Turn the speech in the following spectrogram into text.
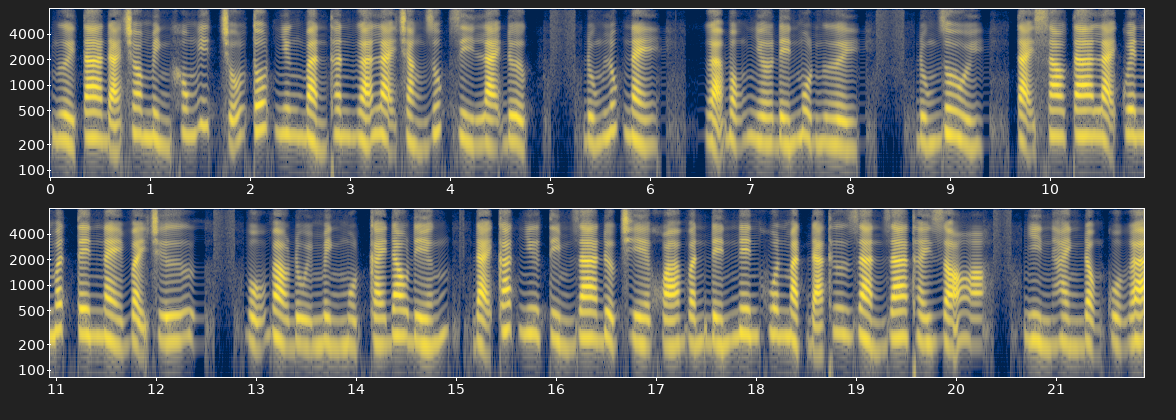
Người ta đã cho mình không ít chỗ tốt nhưng bản thân gã lại chẳng giúp gì lại được. Đúng lúc này, gã bỗng nhớ đến một người. Đúng rồi, tại sao ta lại quên mất tên này vậy chứ? Vỗ vào đùi mình một cái đau điếng, đại cát như tìm ra được chìa khóa vấn đến nên khuôn mặt đã thư giãn ra thấy rõ. Nhìn hành động của gã,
